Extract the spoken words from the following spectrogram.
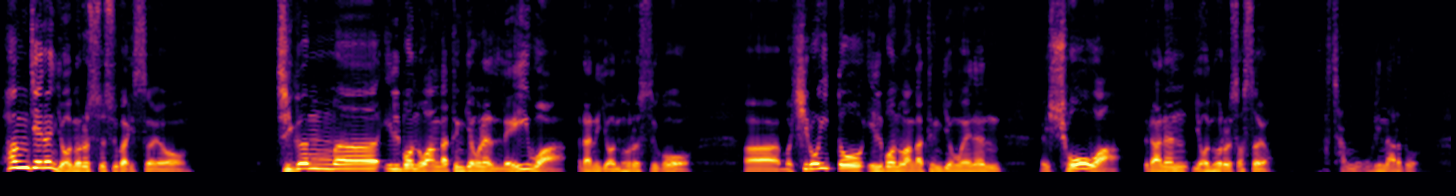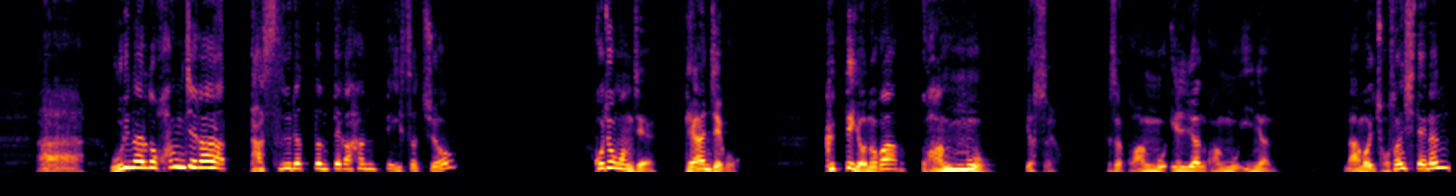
황제는 연호를 쓸 수가 있어요. 지금 어, 일본 왕 같은 경우는 레이와라는 연호를 쓰고 어, 뭐 히로이토 일본 왕 같은 경우에는 쇼와라는 연호를 썼어요. 참 우리나라도 아 우리나라도 황제가 다스렸던 때가 한때 있었죠. 고종 황제 대한제국 그때 연호가 광무였어요. 그래서 광무 1년, 광무 2년. 나머지 조선 시대는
